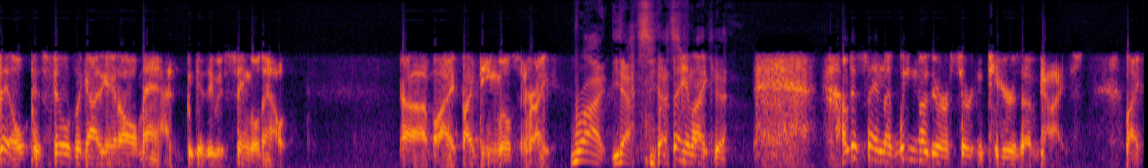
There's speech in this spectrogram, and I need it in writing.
Phil because Phil's the guy that got all mad because he was singled out uh, by by Dean Wilson, right? Right. Yes. Yes. I'm saying like, yeah. I'm just saying like we know there are certain tiers of guys. Like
